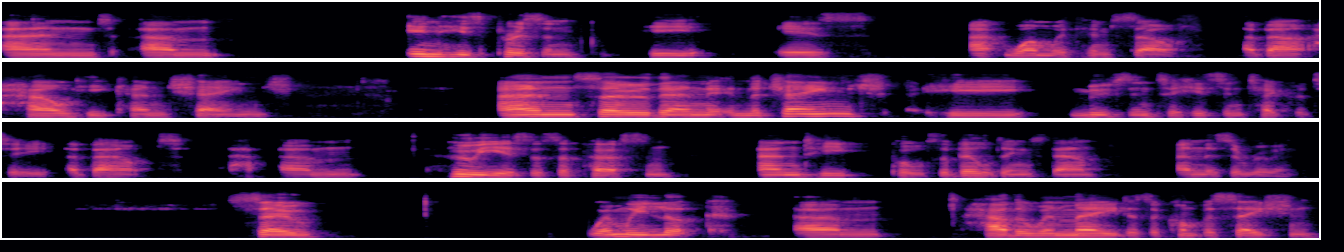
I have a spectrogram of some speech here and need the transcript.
and um, in his prison, he is at one with himself about how he can change. And so then in the change, he moves into his integrity about um, who he is as a person, and he pulls the buildings down, and there's a ruin. So when we look um, how they were made as a conversation,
